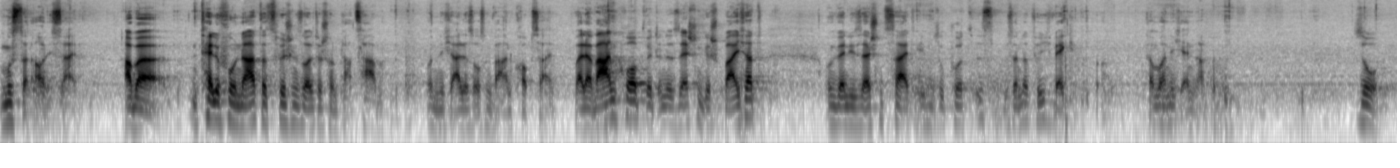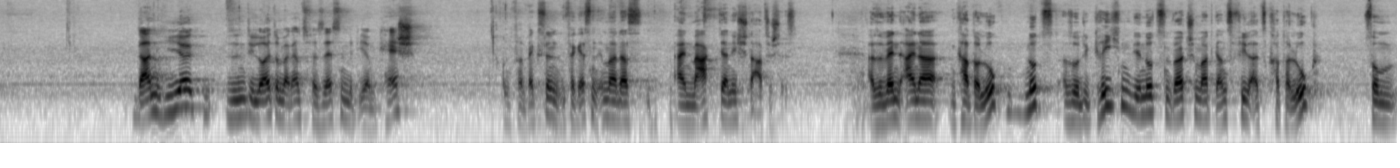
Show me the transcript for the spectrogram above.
muss dann auch nicht sein. Aber ein Telefonat dazwischen sollte schon Platz haben und nicht alles aus dem Warenkorb sein. Weil der Warenkorb wird in der Session gespeichert und wenn die Sessionzeit eben so kurz ist, ist er natürlich weg. Kann man nicht ändern. So. Dann hier sind die Leute mal ganz versessen mit ihrem Cache und vergessen immer, dass ein Markt ja nicht statisch ist. Also wenn einer einen Katalog nutzt, also die Griechen, die nutzen Virtual ganz viel als Katalog, zum,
